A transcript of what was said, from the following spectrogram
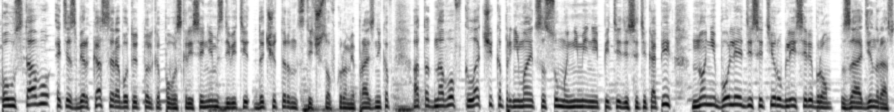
По уставу эти сберкассы работают только по воскресеньям с 9 до 14 часов, кроме праздников. От одного вкладчика принимается сумма не менее 50 копеек, но не более 10 рублей серебром за один раз.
